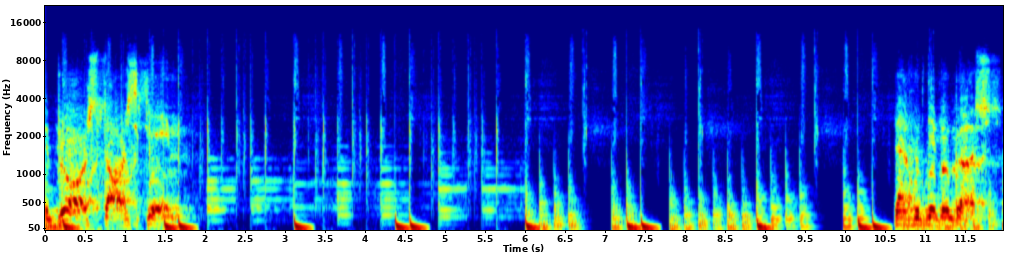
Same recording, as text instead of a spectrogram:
The Brawl Stars game. La route des beaux gosses.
